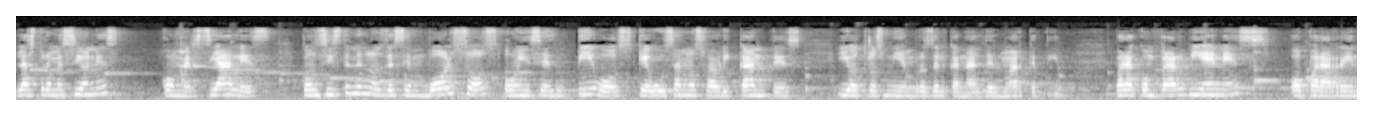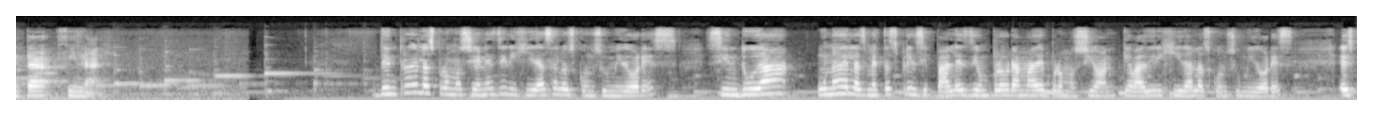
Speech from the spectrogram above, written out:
Las promociones comerciales consisten en los desembolsos o incentivos que usan los fabricantes y otros miembros del canal del marketing para comprar bienes o para renta final. Dentro de las promociones dirigidas a los consumidores, sin duda una de las metas principales de un programa de promoción que va dirigida a los consumidores es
